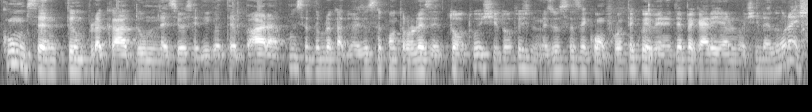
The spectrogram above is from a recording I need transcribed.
cum se întâmplă ca Dumnezeu, se ridică întrebarea, cum se întâmplă ca Dumnezeu să controleze totul și totuși Dumnezeu să se confrunte cu evenimente pe care El nu și le dorește?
